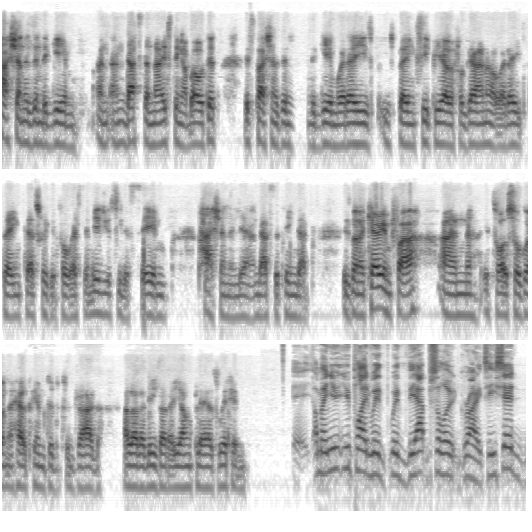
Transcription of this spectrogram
passion is in the game, and and that's the nice thing about it. his passion is in the game, whether he's he's playing CPL for Guyana or whether he's playing Test cricket for West Indies, you see the same passion in there, and that's the thing that is going to carry him far, and it's also going to help him to to drag a lot of these other young players with him. I mean, you, you played with, with the absolute greats. He said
